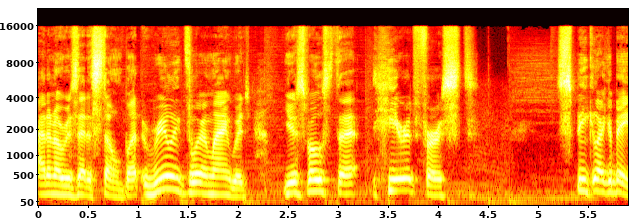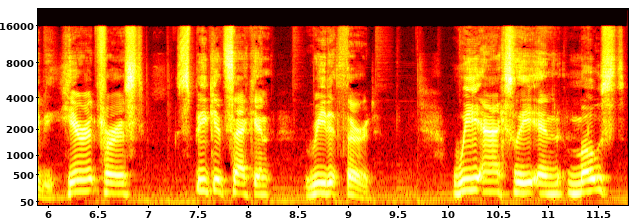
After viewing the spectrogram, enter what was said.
I don't know Rosetta Stone, but really to learn language, you're supposed to hear it first, speak like a baby. Hear it first, speak it second, read it third. We actually, in most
